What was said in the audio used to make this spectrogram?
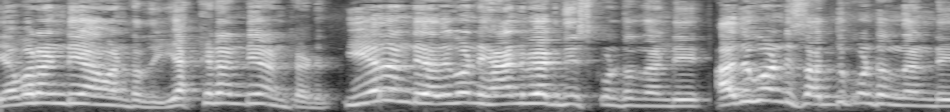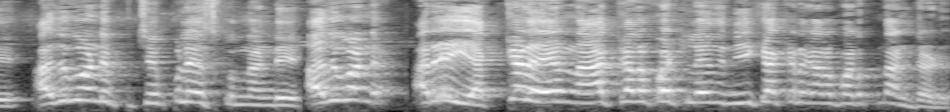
ఎవరండి ఆమంటది ఎక్కడండి అంటాడు. ఏదండి? అదిగోండి హ్యాండ్ బ్యాగ్ తీసుకుంటుందండి. అదిగోండి సర్దుకుంటుందండి. అదిగోండి చెప్పులు వేసుకుందండి. అదిగోండి అరే ఎక్కడే? నాకు కనపట్లేదు నీకు ఎక్కడ కనపడుతుంది అంటాడు.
